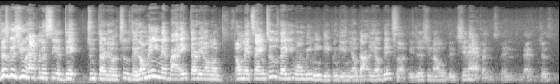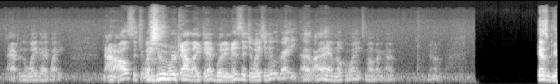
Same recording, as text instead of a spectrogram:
just because you happen to see a dick two thirty on a Tuesday, don't mean that by eight thirty on a on that same Tuesday you won't be knee deep in getting your your dick sucked. It just you know shit happens, and that just happened the way that way. Not all situations work out like that, but in this situation, it was great. I, I have no complaints, motherfucker. I, you know. Yeah, some good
